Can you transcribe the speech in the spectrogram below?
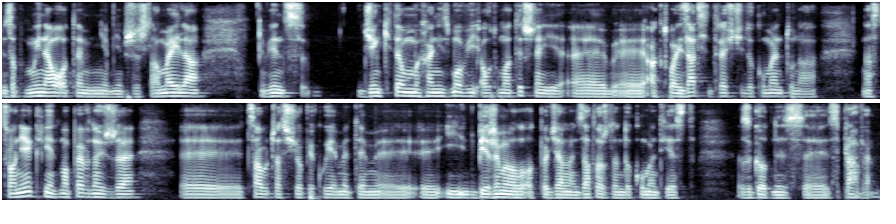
Zapominał o tym, nie, nie przeczytał maila, więc dzięki temu mechanizmowi automatycznej e, e, aktualizacji treści dokumentu na, na stronie klient ma pewność, że e, cały czas się opiekujemy tym i bierzemy odpowiedzialność za to, że ten dokument jest zgodny z, z prawem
